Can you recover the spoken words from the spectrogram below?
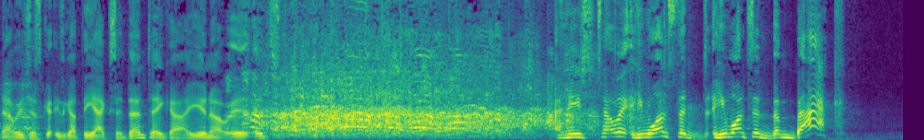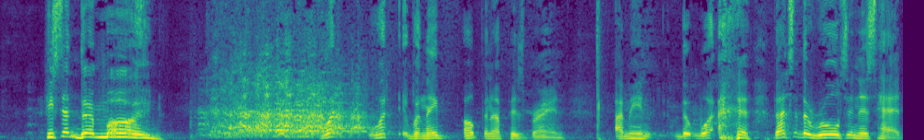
now he's just got, he's got the accidente guy. You know, it, it's. And he's telling he wants the he wanted them back. He said they're mine. What when they open up his brain? I mean, the, what, that's the rules in his head.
